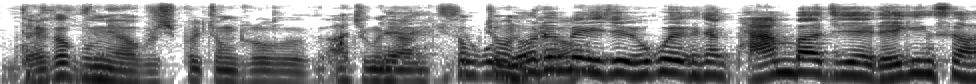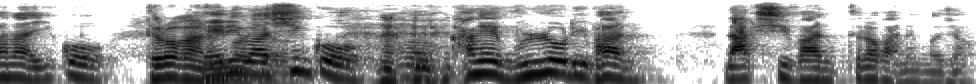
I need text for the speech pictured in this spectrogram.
내가 구매하고 싶을 정도로 아주 그냥 쏙 요거 좋은데요. 네. 여름에 이제 요거에 그냥 반바지에 레깅스 하나 입고 들어가는 대리와 거죠. 신고 어, 강에 물놀이 반 낚시 반 들어가는 거죠.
